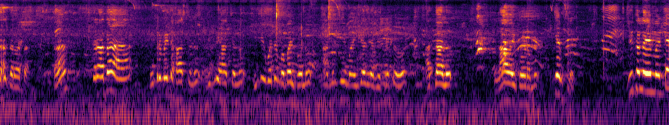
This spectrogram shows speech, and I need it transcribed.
దాని తర్వాత తర్వాత ఇంటర్మీడియట్ హాస్టల్ డిగ్రీ హాస్టల్ ఇంటికి పోతే మొబైల్ ఫోను ఆ నుంచి మా ఇంచార్జ్ గారు చెప్పినట్టు అద్దాలు లావ్ అయిపోవడము గేమ్స్ లేదు జీవితంలో ఏమంటే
